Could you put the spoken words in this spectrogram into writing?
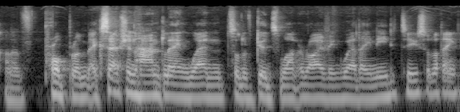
kind of problem exception handling when sort of goods weren't arriving where they needed to, sort of thing.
